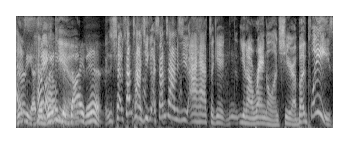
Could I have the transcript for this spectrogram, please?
this journey. I've been waiting you. to dive in. Sometimes you, sometimes you, I have to get, you know, wrangle on Shira. But please,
